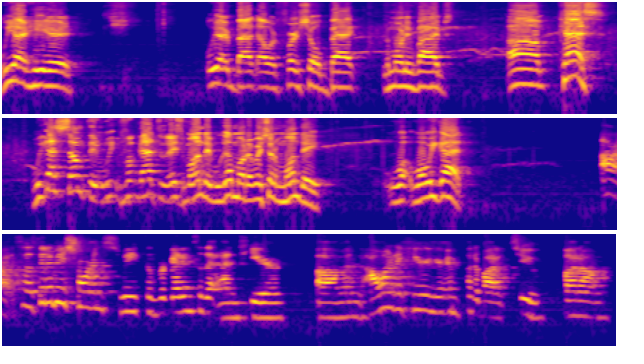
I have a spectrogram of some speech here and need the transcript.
We are here. We are back. Our first show back. The morning vibes. Um, Cass, we got something. We forgot to. It's Monday. We got motivation on Monday. What, what we got? all right. So it's gonna be short and sweet because we're getting to the end here. Um, and I wanted to hear your input about it too. But um,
